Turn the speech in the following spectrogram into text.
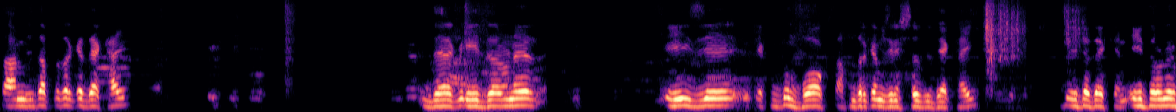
তো আমি যদি আপনাদেরকে দেখাই, দেখ, এই ধরনের এই যে একদম বক্স আপনাদেরকে আমি জিনিসটা যদি দেখাই এটা দেখেন, এই ধরনের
